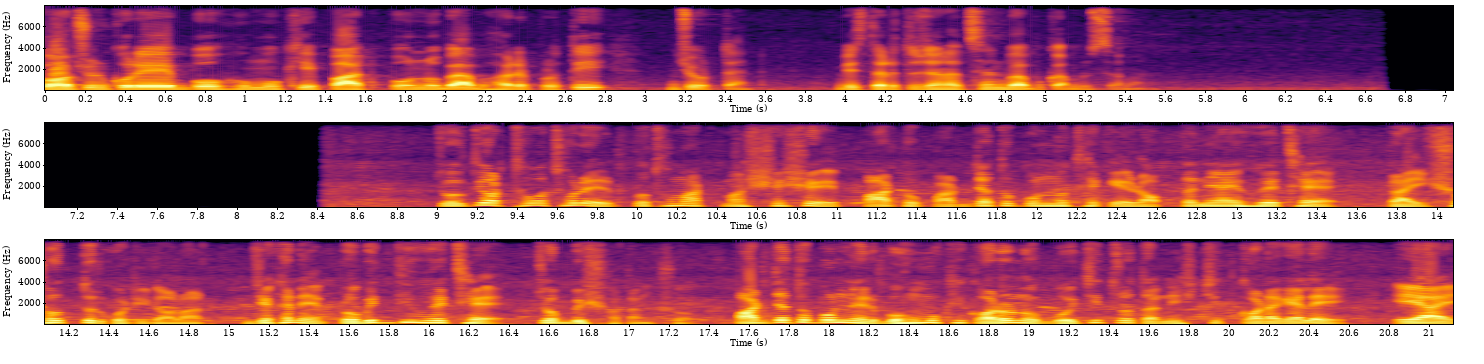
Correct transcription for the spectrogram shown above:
বর্জন করে বহুমুখী পাট পণ্য ব্যবহারের প্রতি জোর দেন। বিস্তারিত জানাচ্ছেন বাবু কামরুজ্জামান। চলতি অর্থ বছরের প্রথম আট মাস শেষে পাট ও পাটজাত পণ্য থেকে রপ্তানি আয় হয়েছে প্রায় সত্তর কোটি ডলার, যেখানে প্রবৃদ্ধি হয়েছে চব্বিশ শতাংশ। পাটজাত পণ্যের বহুমুখীকরণ ও বৈচিত্র্যতা নিশ্চিত করা গেলে এআই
